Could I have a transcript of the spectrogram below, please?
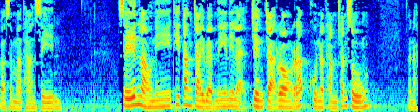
ก็สมาทานศีล ศีลเหล่านี้ที่ตั้งใจแบบนี้นี่แหละ จึงจะรองรับคุณธรรมชั้นสูงนะ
